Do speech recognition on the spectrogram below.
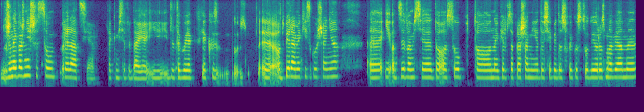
że najważniejsze są relacje, tak mi się wydaje i, dlatego jak, jak yy, odbieram jakieś zgłoszenia, i odzywam się do osób, to najpierw zapraszam je do siebie, do swojego studia, rozmawiamy,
